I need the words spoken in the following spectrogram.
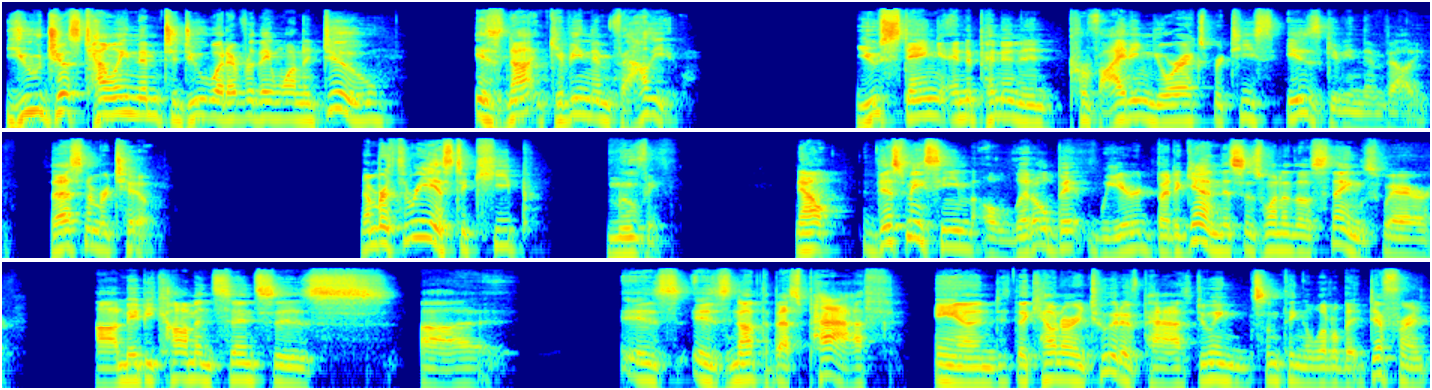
you just telling them to do whatever they want to do is not giving them value. You staying independent and providing your expertise is giving them value. So that's number two. Number three is to keep moving. Now, this may seem a little bit weird, but again, this is one of those things where uh, maybe common sense is uh, is is not the best path, and the counterintuitive path, doing something a little bit different,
